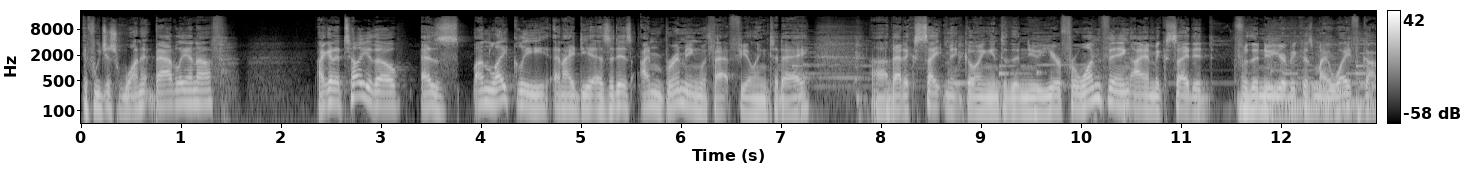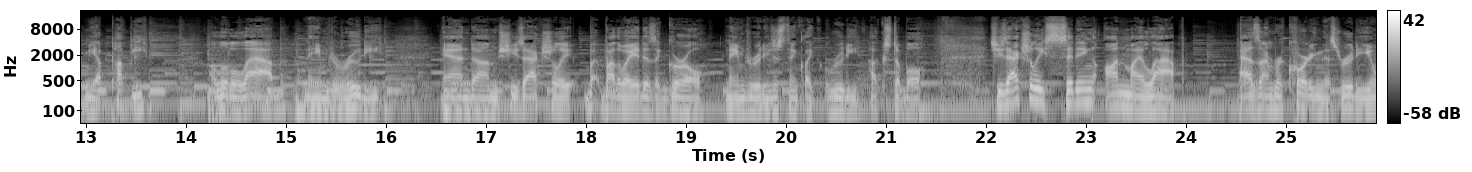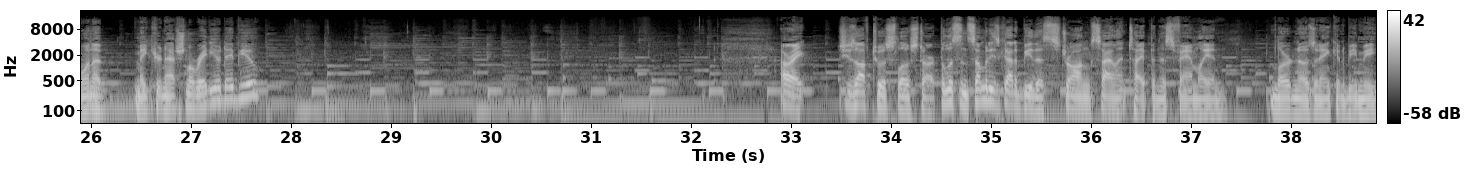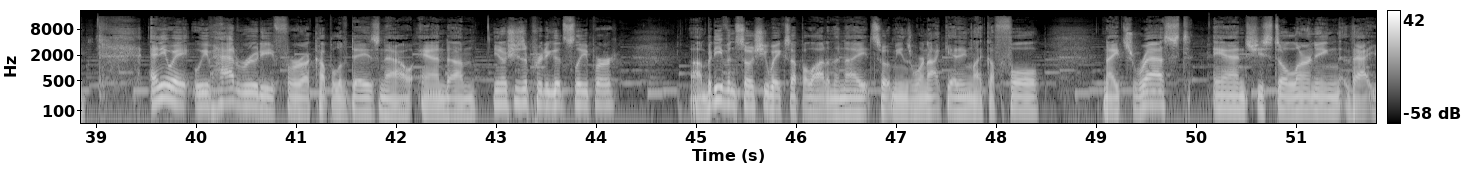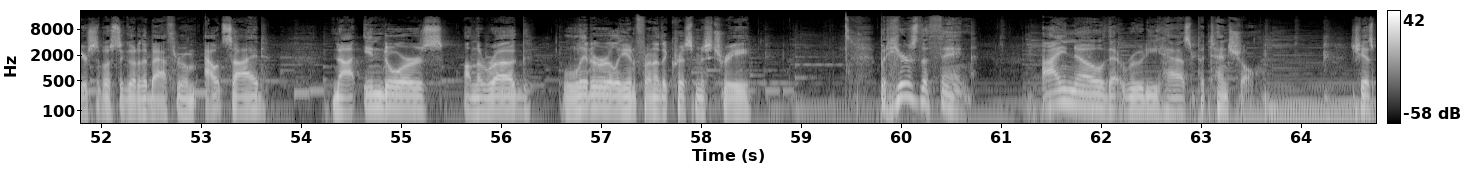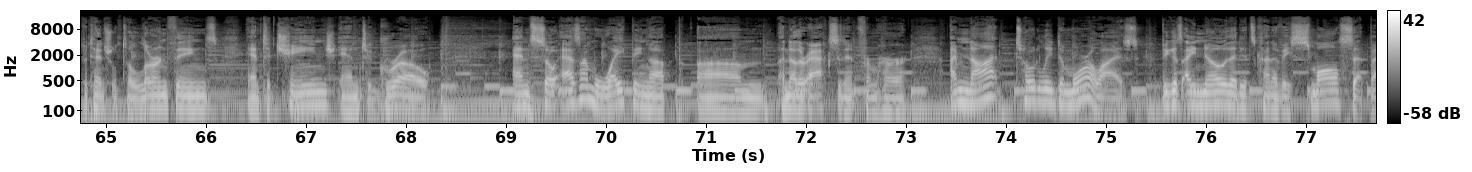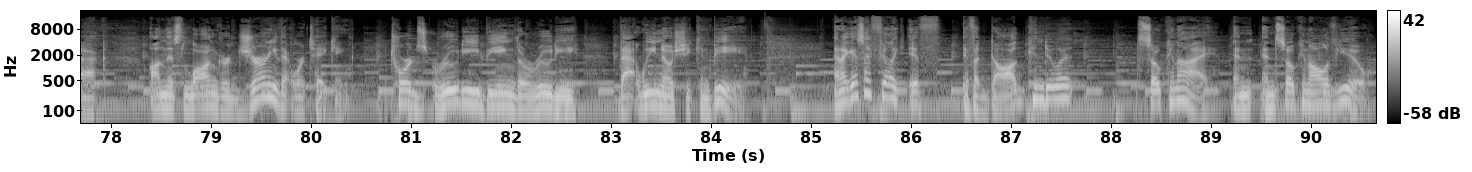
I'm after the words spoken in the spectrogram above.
if we just want it badly enough. I got to tell you, though, as unlikely an idea as it is, I'm brimming with that feeling today. Uh, that excitement going into the new year. For one thing, I am excited for the new year because my wife got me a puppy, a little lab named Rudy. And um, she's actually, by, by the way, it is a girl named Rudy. Just think like Rudy Huxtable. She's actually sitting on my lap as I'm recording this. Rudy, you want to make your national radio debut? All right, she's off to a slow start. But listen, somebody's got to be the strong, silent type in this family, and Lord knows it ain't going to be me. Anyway, we've had Rudy for a couple of days now, and, um, you know, she's a pretty good sleeper. Um, but even so, she wakes up a lot in the night, so it means we're not getting like a full night's rest. And she's still learning that you're supposed to go to the bathroom outside, not indoors on the rug, literally in front of the Christmas tree. But here's the thing I know that Rudy has potential. She has potential to learn things and to change and to grow. And so, as I'm wiping up um, another accident from her, I'm not totally demoralized because I know that it's kind of a small setback on this longer journey that we're taking towards Rudy being the Rudy that we know she can be. And I guess I feel like if if a dog can do it, so can I, and and so can all of you.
